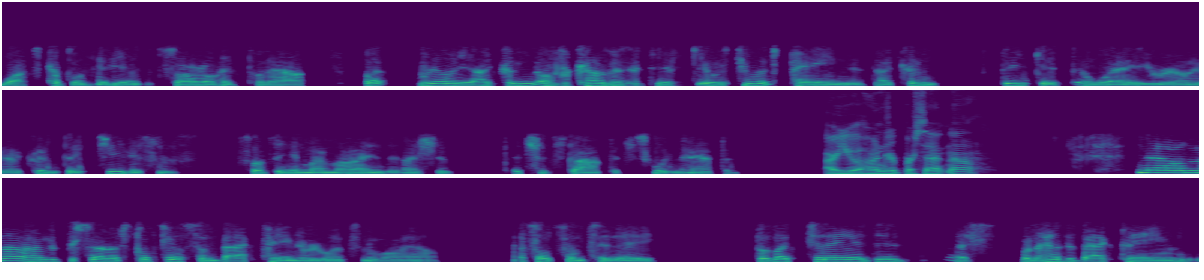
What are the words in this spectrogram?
Watched a couple of videos that Sarno had put out, but really, I couldn't overcome it. It, it was too much pain. I couldn't think it away. Really, I couldn't think. Gee, this is something in my mind that I should. It should stop. It just wouldn't happen. Are you 100% now? No, I'm not 100%. I still feel some back pain every once in a while. I felt some today. But like today, I did, I, when I had the back pain,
